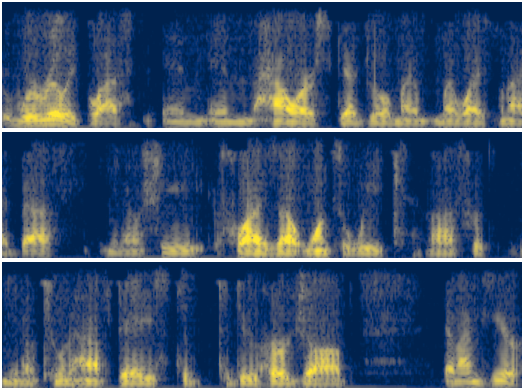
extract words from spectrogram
we're really blessed in in how our schedule my my wife and I Beth you know she flies out once a week uh for you know two and a half days to to do her job. And I'm here.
